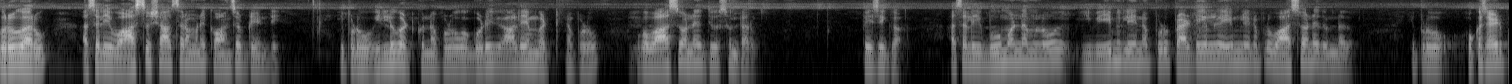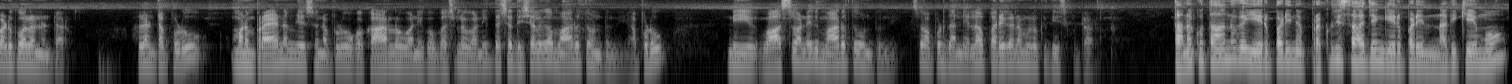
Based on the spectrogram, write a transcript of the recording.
గురువుగారు అసలు ఈ వాస్తుశాస్త్రం అనే కాన్సెప్ట్ ఏంటి? ఇప్పుడు ఇల్లు కట్టుకున్నప్పుడు ఒక గుడి ఆలయం కట్టినప్పుడు ఒక వాస్తు అనేది చూస్తుంటారు బేసిక్గా. అసలు ఈ భూమండంలో ఇవి ఏమి లేనప్పుడు ప్రాక్టికల్గా ఏమి లేనప్పుడు వాస్తు అనేది ఉండదు. ఇప్పుడు ఒక సైడ్ పడుకోవాలని అంటారు. అలాంటప్పుడు మనం ప్రయాణం చేస్తున్నప్పుడు ఒక కార్లో కానీ ఒక బస్సులో కానీ దశ దిశలుగా మారుతూ ఉంటుంది. అప్పుడు నీ వాస్తు అనేది మారుతూ ఉంటుంది. సో అప్పుడు దాన్ని ఎలా పరిగణనలోకి తీసుకుంటారు? తనకు తానుగా ఏర్పడిన ప్రకృతి సహజంగా ఏర్పడిన నదికేమో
